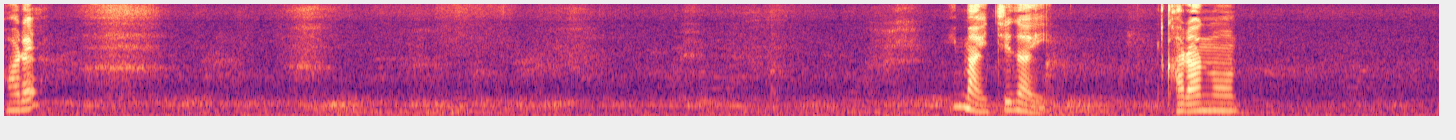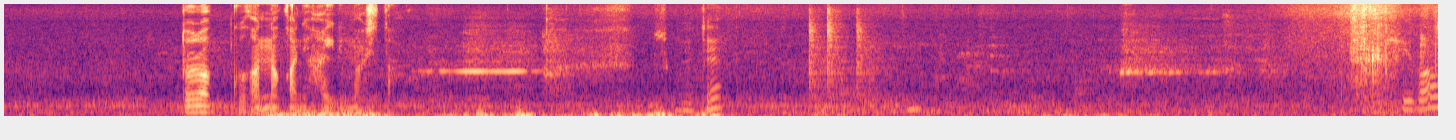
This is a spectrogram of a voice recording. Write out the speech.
あれ？今1台空のトラックが中に入りました。それで？違う方は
